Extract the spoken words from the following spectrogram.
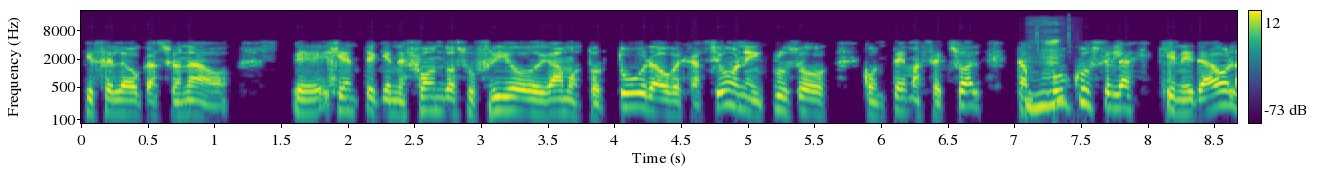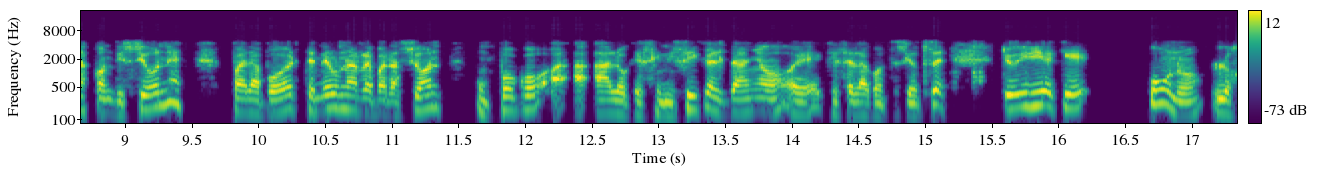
que se le ha ocasionado. Eh, gente que en el fondo ha sufrido, digamos, tortura o vejaciones, incluso con temas sexual, tampoco se le ha generado las condiciones para poder tener una reparación un poco a, lo que significa el daño que se le ha acontecido. Entonces, yo diría que uno, los,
